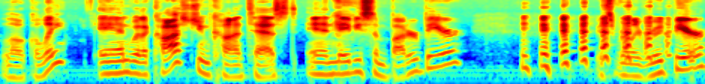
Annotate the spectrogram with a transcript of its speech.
locally and with a costume contest and maybe some butter beer. it's really root beer.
